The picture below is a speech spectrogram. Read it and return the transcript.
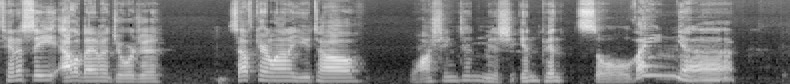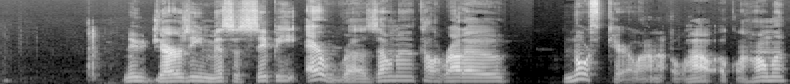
Tennessee, Alabama, Georgia, South Carolina, Utah, Washington, Michigan, Pennsylvania, New Jersey, Mississippi, Arizona, Colorado, North Carolina, Ohio, Oklahoma,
